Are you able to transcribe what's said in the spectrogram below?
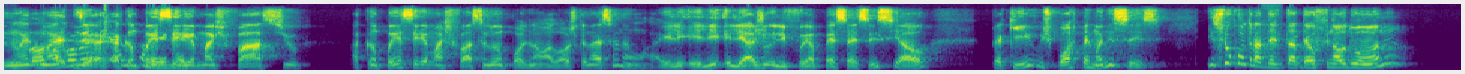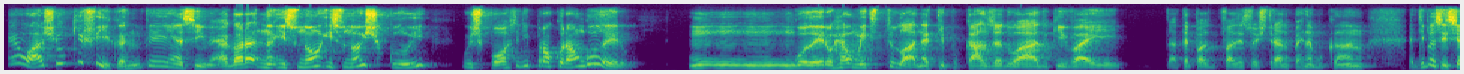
não é, não é dizer, a campanha também, seria mais fácil, a campanha seria mais fácil no Lampoli. Não, a lógica não é essa, não. Ele, ele, ele, ele foi a peça essencial para que o esporte permanecesse. E se o contrato dele está até o final do ano, eu acho que fica. Não tem assim. Agora, isso não, isso não exclui o esporte de procurar um goleiro. Um, um, um goleiro realmente titular, né? Tipo Carlos Eduardo, que vai até para fazer sua estreia no Pernambucano. É tipo assim, se,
